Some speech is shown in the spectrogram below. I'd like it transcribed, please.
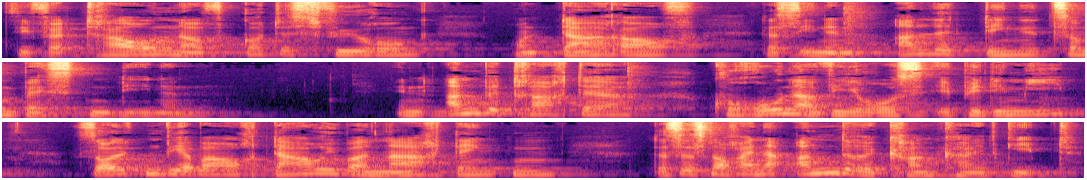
Sie vertrauen auf Gottes Führung und darauf, dass ihnen alle Dinge zum Besten dienen. In Anbetracht der Coronavirus-Epidemie sollten wir aber auch darüber nachdenken, dass es noch eine andere Krankheit gibt,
